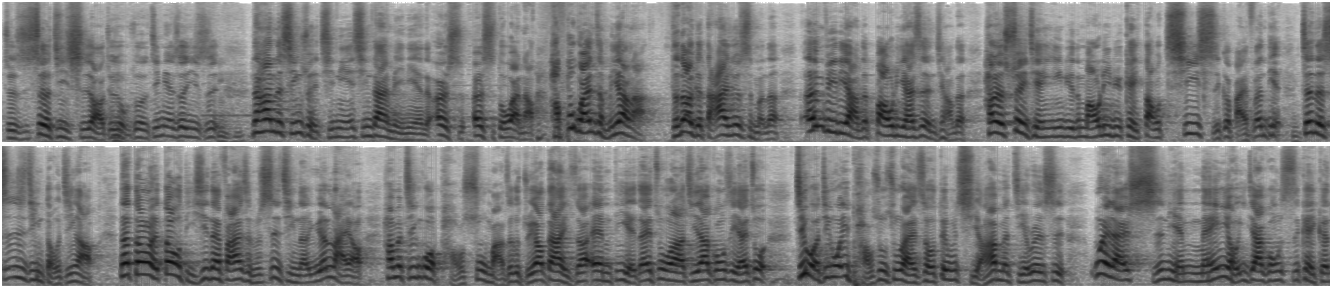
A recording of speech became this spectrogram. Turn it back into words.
就是设计师啊，就是我们说的晶片设计师，嗯、那他们的薪水其实年薪大概每年的二十二十多万啊。好，不管怎么样啦。得到一个答案就是什么呢？NVIDIA 的暴利还是很强的，它的税前盈余的毛利率可以到七十个百分点，真的是日进斗金啊！那当然，到底现在发生什么事情呢？原来哦，他们经过跑数嘛，这个主要大家也知道，MD 也在做啊，其他公司也在做。结果经过一跑数出来的时候，对不起啊，他们的结论是未来十年没有一家公司可以跟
